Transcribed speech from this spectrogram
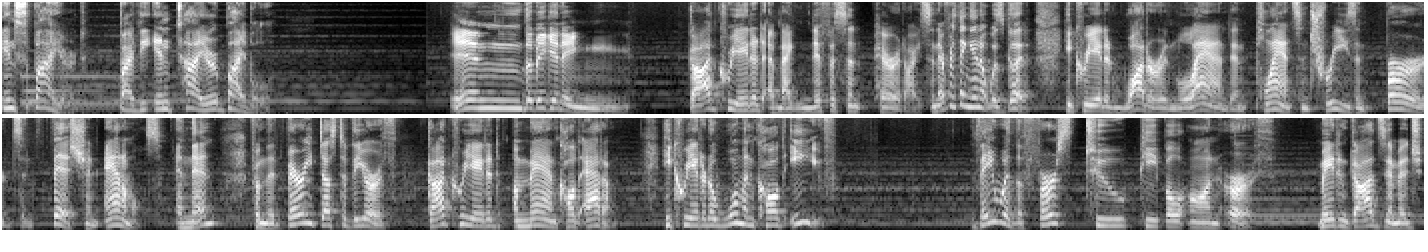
Inspired by the entire Bible. In the beginning, God created a magnificent paradise, and everything in it was good. He created water and land, and plants and trees, and birds and fish and animals. And then, from the very dust of the earth, God created a man called Adam. He created a woman called Eve. They were the first two people on earth, made in God's image,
